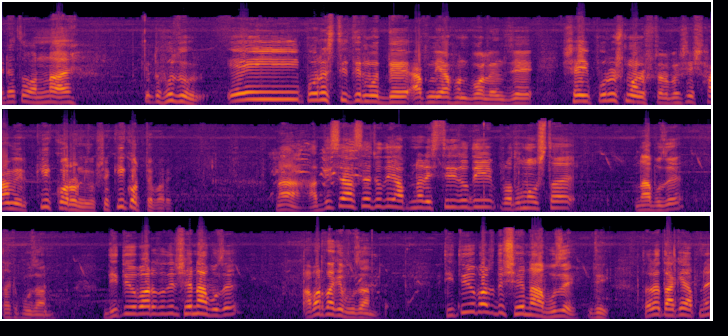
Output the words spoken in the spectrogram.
এটা তো অন্যায়। কিন্তু হুজুর এই পরিস্থিতির মধ্যে আপনি এখন বলেন যে সেই পুরুষ মানুষটার বা সেই স্বামীর কি করণীয়? সে কি করতে পারে? না হাদিসে আছে যদি আপনার স্ত্রী যদি প্রথম অবস্থায় না বুঝে তাকে বুঝান। দ্বিতীয়বার যদি সে না বুঝে আবার তাকে বুঝান। তৃতীয়বার যদি সে না বুঝে জি। তাহলে তাকে আপনি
